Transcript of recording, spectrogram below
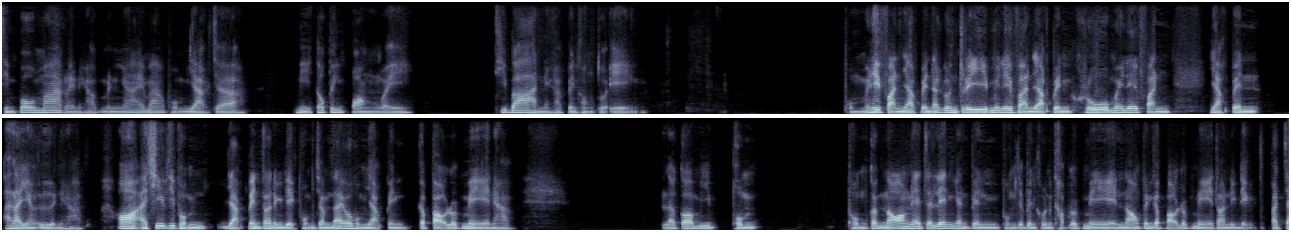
ซิมเปิลมากเลยนะครับ มันง่ายมาก ผมอยากจะมีโต๊ะปิงปองไว้ที่บ้านนะครับ เป็นของตัวเอง ผมไม่ได้ฝันอยากเป็นนักดนตรี ไม่ได้ฝันอยากเป็นครู ไม่ได้ฝันอยากเป็นอะไรอย่างอื่นนะครับอ๋ออาชีพที่ผมอยากเป็นตอนเด็กๆผมจำได้ว่าผมอยากเป็นกระเป๋ารถเมย์นะครับ แล้วก็มีผมผมกับน้องเนี่ยจะเล่นกันเป็น ผมจะเป็นคนขับรถเมย์น้องเป็นกระเป๋ารถเมย์ตอนเด็กๆประจ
